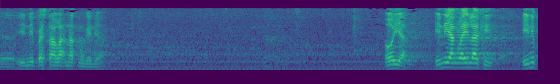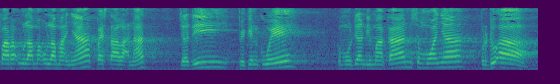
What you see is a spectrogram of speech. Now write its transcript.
Eh, ini pesta laknat mungkin ya. Oh iya, ini yang lain lagi. Ini para ulama-ulamanya pesta laknat. Jadi bikin kue, kemudian dimakan, semuanya berdoa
